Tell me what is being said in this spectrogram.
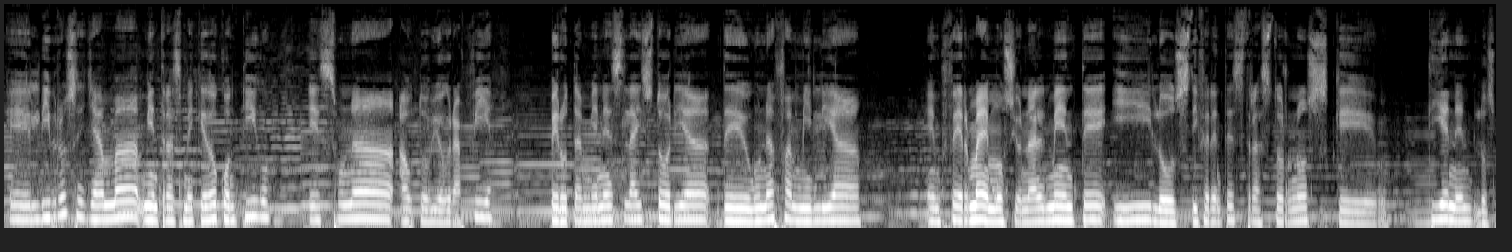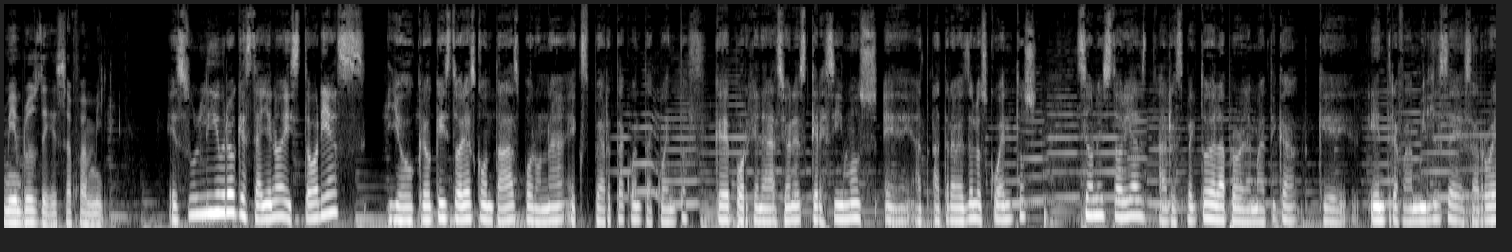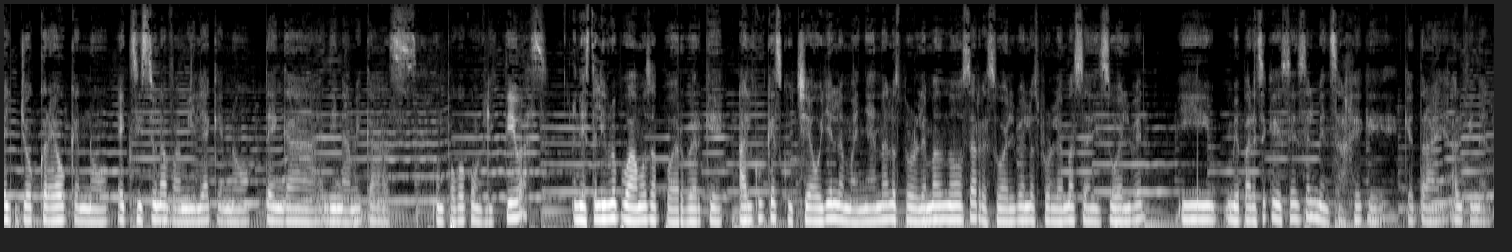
El libro se llama Mientras me quedo contigo, es una autobiografía pero también es la historia de una familia enferma emocionalmente y los diferentes trastornos que tienen los miembros de esa familia. Es un libro que está lleno de historias, yo creo que historias contadas por una experta cuentacuentos, que por generaciones crecimos eh, a, a, través de los cuentos. Son historias al respecto de la problemática que entre familias se desarrolla. Yo creo que no existe una familia que no tenga dinámicas un poco conflictivas en este libro vamos a poder ver que algo que escuché hoy en la mañana, los problemas no se resuelven, los problemas se disuelven y me parece que ese es el mensaje que, que trae al final.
